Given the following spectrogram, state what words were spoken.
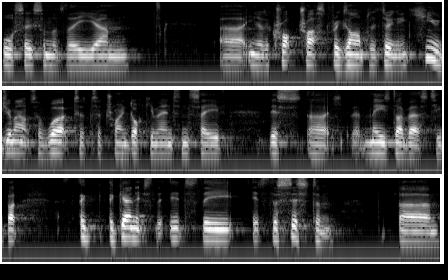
also some of the, um, uh, you know, the Crop Trust, for example, is doing huge amounts of work to, to try and document and save this uh, maize diversity. But again, it's the, it's the, it's the system um,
